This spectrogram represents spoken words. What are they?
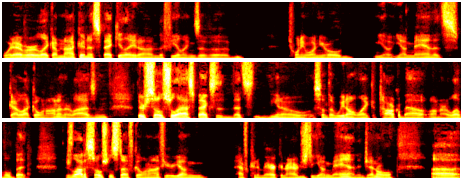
whatever like i'm not going to speculate on the feelings of a 21 year old you know young man that's got a lot going on in their lives and there's social aspects that's you know something we don't like to talk about on our level but there's a lot of social stuff going on if you're a young african american or just a young man in general uh,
